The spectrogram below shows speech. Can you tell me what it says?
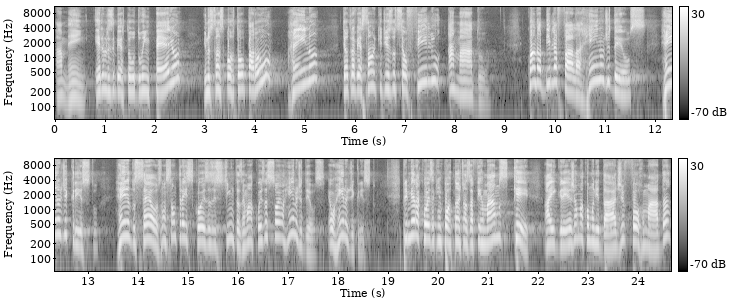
Amém. Ele nos libertou do império e nos transportou para o reino. Tem outra versão que diz do seu filho amado. Quando a Bíblia fala reino de Deus, reino de Cristo, Reino dos céus não são três coisas distintas, é uma coisa só, é o reino de Deus, é o reino de Cristo. Primeira coisa que é importante nós afirmarmos que a igreja é uma comunidade formada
